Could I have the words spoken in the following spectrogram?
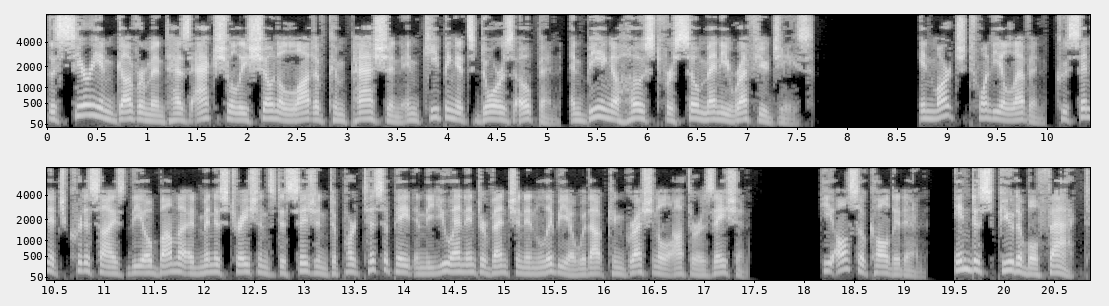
The Syrian government has actually shown a lot of compassion in keeping its doors open, and being a host for so many refugees." In March 2011, Kucinich criticized the Obama administration's decision to participate in the UN intervention in Libya without congressional authorization. He also called it an indisputable fact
